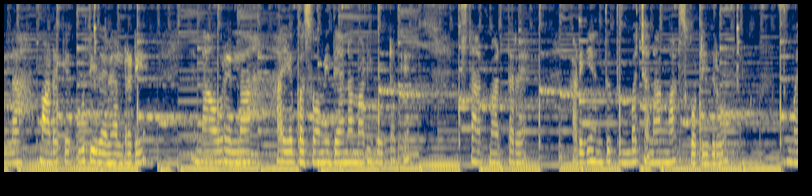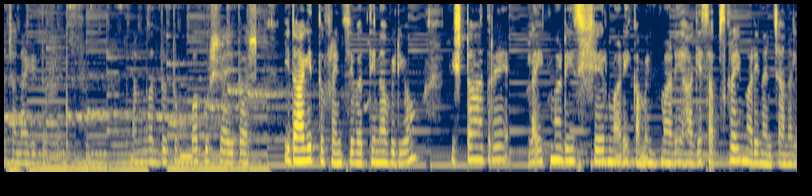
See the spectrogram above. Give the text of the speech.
ಎಲ್ಲ ಮಾಡೋಕ್ಕೆ ಕೂತಿದ್ದಾರೆ ಆಲ್ರೆಡಿ ಇನ್ನು ಅವರೆಲ್ಲ ಅಯ್ಯಪ್ಪ ಸ್ವಾಮಿ ಧ್ಯಾನ ಮಾಡಿ ಊಟಕ್ಕೆ ಸ್ಟಾರ್ಟ್ ಮಾಡ್ತಾರೆ. ಅಡುಗೆ ಅಂತೂ ತುಂಬ ಚೆನ್ನಾಗಿ ಮಾಡಿಸ್ಕೊಟ್ಟಿದ್ರು. ತುಂಬ ಚೆನ್ನಾಗಿತ್ತು ಫ್ರೆಂಡ್ಸ್ ನಮಗಂತೂ ತುಂಬ ಆಯಿತು ಅಷ್ಟು. ಇದಾಗಿತ್ತು ಫ್ರೆಂಡ್ಸ್ ಇವತ್ತಿನ ವಿಡಿಯೋ ಇಷ್ಟ ಆದರೆ ಲೈಕ್ ಮಾಡಿ ಶೇರ್ ಮಾಡಿ ಕಮೆಂಟ್ ಮಾಡಿ, ಹಾಗೆ ಸಬ್ಸ್ಕ್ರೈಬ್ ಮಾಡಿ ನನ್ನ ಚಾನಲ್ಗೆ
